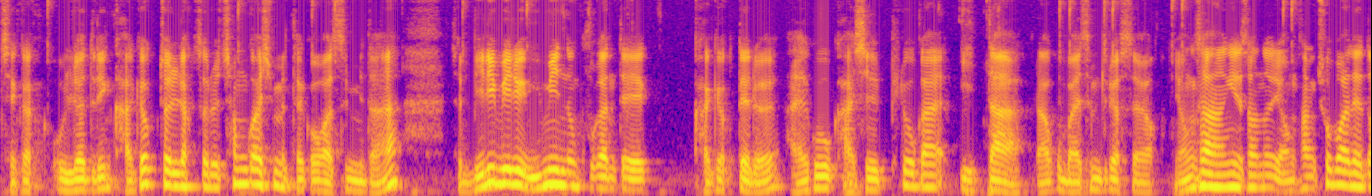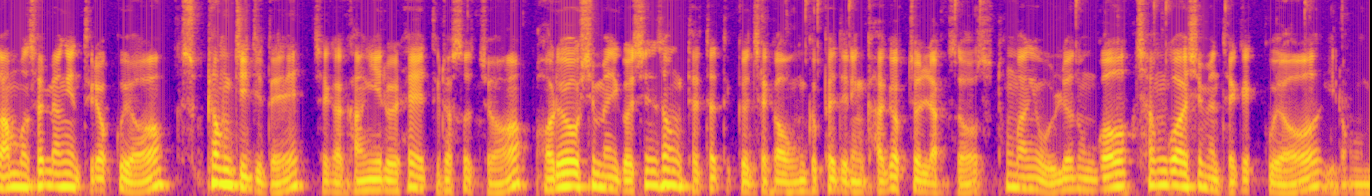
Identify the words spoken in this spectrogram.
제가 올려드린 가격 전략서를 참고하시면 될 것 같습니다. 자, 미리미리 의미 있는 구간대 가격대를 알고 가실 필요가 있다라고 말씀드렸어요. 영상에서는 영상 초반에도 한번 설명해 드렸고요. 수평 지지대 제가 강의를 해 드렸었죠. 어려우시면 이거 신성 델타 테크 제가 언급해 드린 가격 전략서 소통망에 올려놓은 거 참고하시면 되겠고요. 이런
